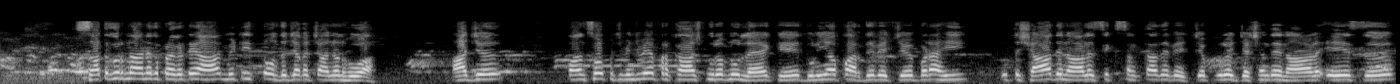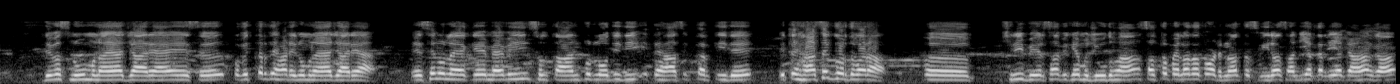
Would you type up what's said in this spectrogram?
ਸਤਿਗੁਰੂ ਨਾਨਕ ਪ੍ਰਗਟਿਆ ਮਿੱਟੀ ਧੁੰਦ ਜਗ ਚਾਨਣ ਹੋਆ। ਅੱਜ 555ਵੇਂ ਪ੍ਰਕਾਸ਼ ਪੁਰਬ ਨੂੰ ਲੈ ਕੇ ਦੁਨੀਆ ਭਰ ਦੇ ਵਿੱਚ ਬੜਾ ਹੀ ਉਤਸ਼ਾਹ ਦੇ ਨਾਲ ਸਿੱਖ ਸੰਗਤਾਂ ਦੇ ਵਿੱਚ ਪੂਰੇ ਜਸ਼ਨ ਦੇ ਨਾਲ ਇਸ ਦਿਵਸ ਨੂੰ ਮਨਾਇਆ ਜਾ ਰਿਹਾ ਹੈ ਇਸ ਪਵਿੱਤਰ ਦਿਹਾੜੇ ਨੂੰ ਮਨਾਇਆ ਜਾ ਰਿਹਾ ਇਸੇ ਨੂੰ ਲੈ ਕੇ ਮੈਂ ਵੀ ਸੁਲਤਾਨਪੁਰ ਲੋਧੀ ਦੀ ਇਤਿਹਾਸਿਕ ਧਰਤੀ ਦੇ ਇਤਿਹਾਸਿਕ ਗੁਰਦੁਆਰਾ ਅ, ਸ਼੍ਰੀ ਬੇਰ ਸਾਹਿਬ ਵਿਖੇ ਮੌਜੂਦ ਹਾਂ। ਸਭ ਤੋਂ ਪਹਿਲਾਂ ਤਾਂ ਤੁਹਾਡੇ ਨਾਲ ਤਸਵੀਰਾਂ ਸਾਂਝੀਆਂ ਕਰਨੀਆਂ ਚਾਹਾਂਗਾ।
